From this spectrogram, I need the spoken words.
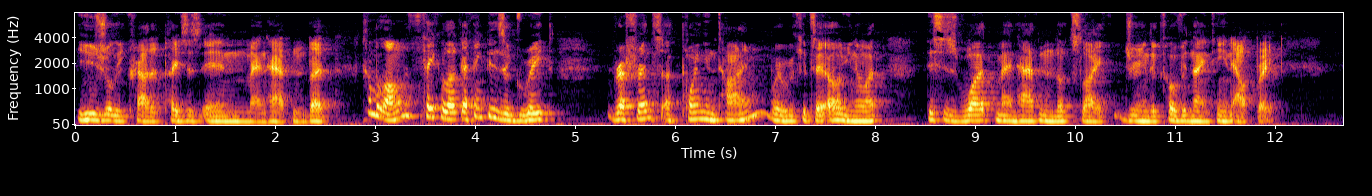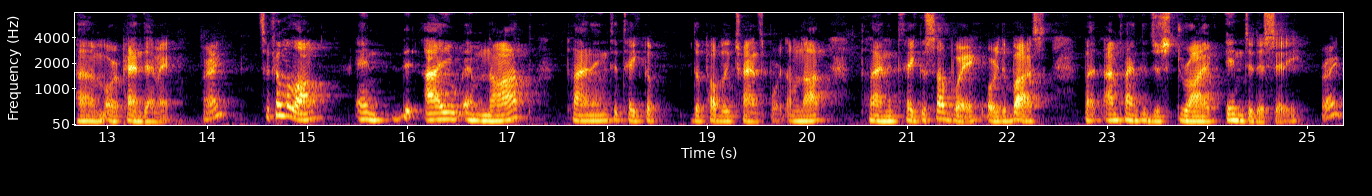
usually crowded places in Manhattan. But come along, let's take a look. I think this is a great reference, a point in time where we could say, oh, you know what, this is what Manhattan looks like during the COVID-19 outbreak um, or pandemic, all right? So come along. And I am not planning to take the, the public transport. I'm not planning to take the subway or the bus but I'm planning to just drive into the city, right?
